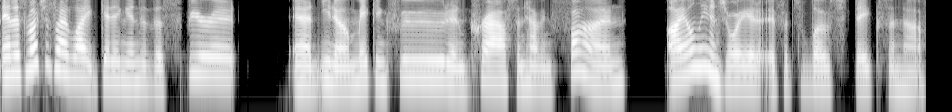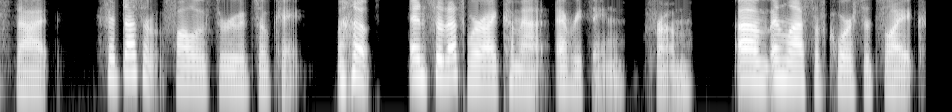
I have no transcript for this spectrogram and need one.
And as much as I like getting into the spirit and, you know, making food and crafts and having fun, I only enjoy it if it's low stakes enough that if it doesn't follow through, it's okay. and so that's where I come at everything from. Um, unless, of course, it's like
